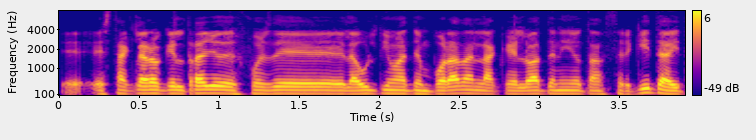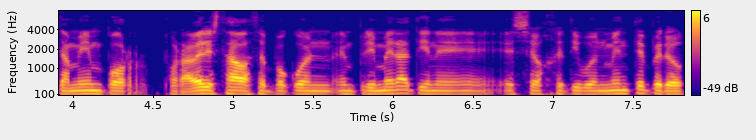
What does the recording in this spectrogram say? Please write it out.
eh, está claro que el Rayo, después de la última temporada en la que lo ha tenido tan cerquita y también por, por haber estado hace poco en, en primera, tiene ese objetivo en mente. Pero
